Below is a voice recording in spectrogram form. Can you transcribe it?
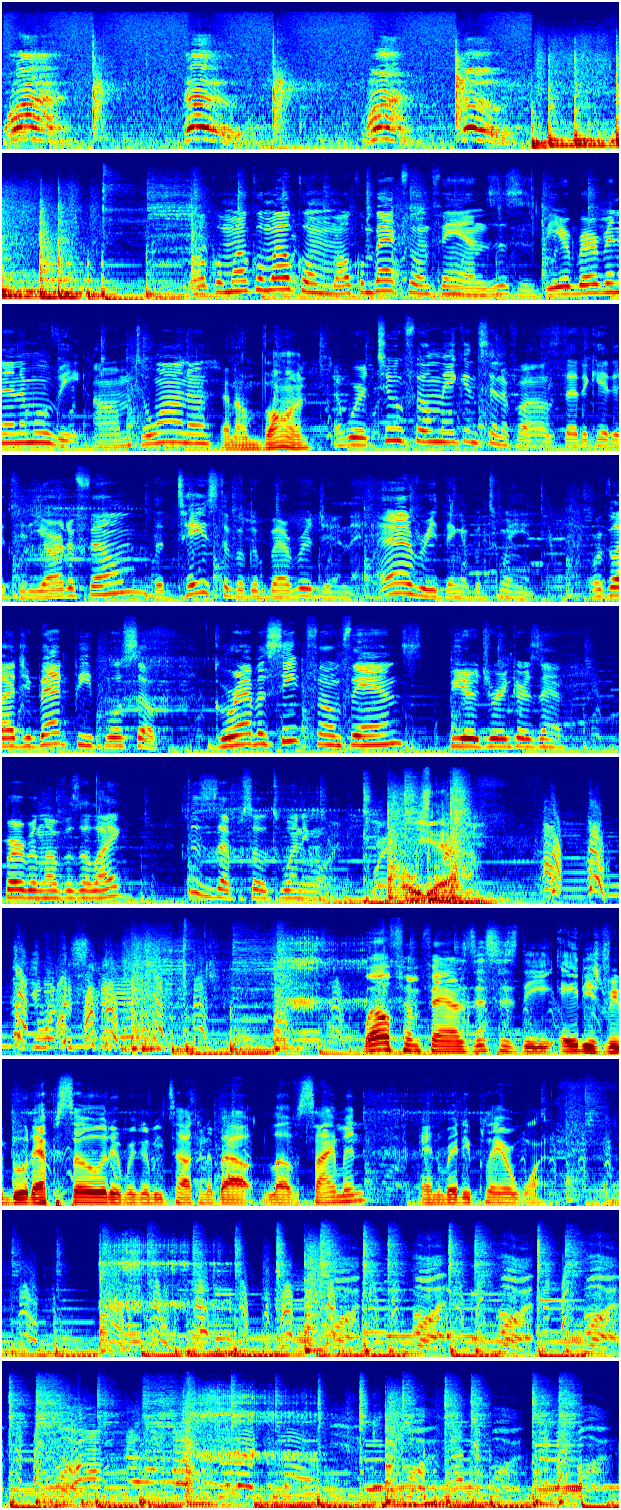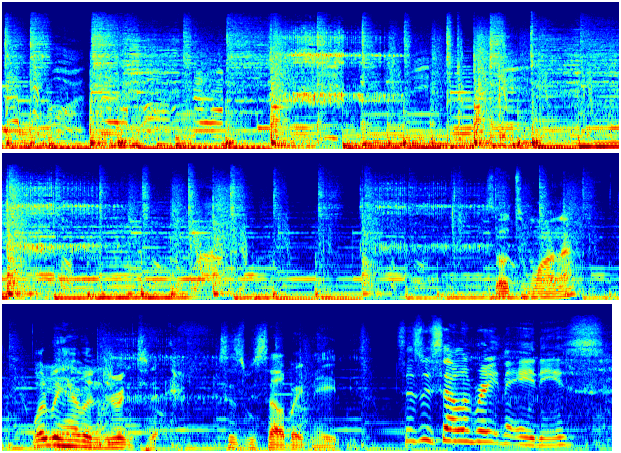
One, two, one, two. Welcome, welcome, welcome, welcome back, film fans. This is Beer, Bourbon, and a Movie. I'm Tawana, And I'm Vaughn. and we're two filmmaking cinephiles dedicated to the art of film, the taste of a good beverage, and everything in between. We're glad you're back, people. So grab a seat, film fans, beer drinkers, and bourbon lovers alike. This is episode 21. Oh, yeah. Well, film fans, this is the 80s reboot episode, and we're going to be talking about Love Simon and Ready Player One. So, Tawana, what are we having to drink today since we celebrate in the 80s? Since we celebrate in the 80s,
